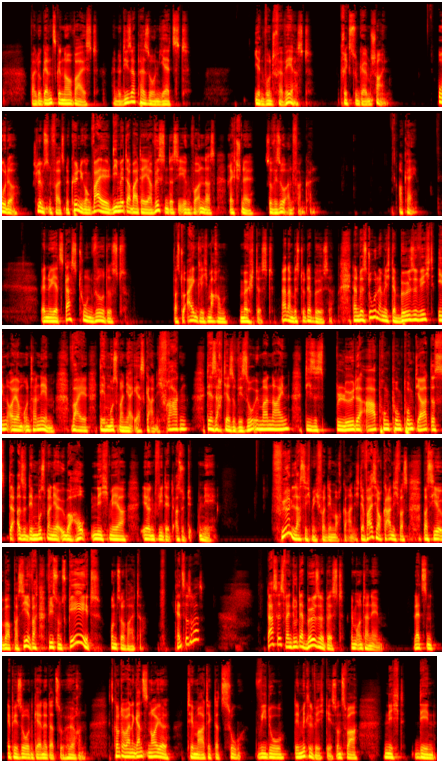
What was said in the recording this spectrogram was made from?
weil du ganz genau weißt, wenn du dieser Person jetzt ihren Wunsch verwehrst, kriegst du einen gelben Schein. Oder schlimmstenfalls eine Kündigung, weil die Mitarbeiter ja wissen, dass sie irgendwo anders recht schnell sowieso anfangen können. Okay. Wenn du jetzt das tun würdest, was du eigentlich machen möchtest, ja, dann bist du der Böse. Dann bist du nämlich der Bösewicht in eurem Unternehmen, weil den muss man ja erst gar nicht fragen. Der sagt ja sowieso immer nein. Dieses blöde A Punkt Punkt Punkt, ja, das also dem muss man ja überhaupt nicht mehr irgendwie also nee. Führen lasse ich mich von dem auch gar nicht. Der weiß ja auch gar nicht, was was hier überhaupt passiert, was wie es uns geht und so weiter. Kennst du sowas? Das ist, wenn du der Böse bist im Unternehmen. Letzten Episoden gerne dazu hören. Jetzt kommt aber eine ganz neue Thematik dazu, wie du den Mittelweg gehst. Und zwar nicht den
